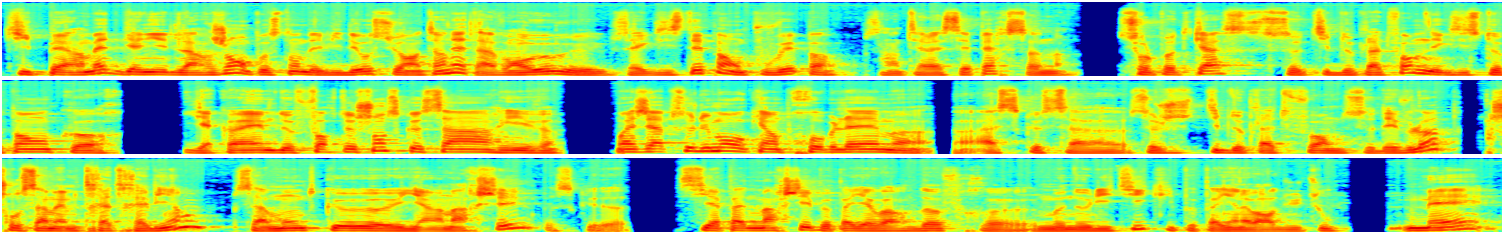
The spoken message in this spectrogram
qui permet de gagner de l'argent en postant des vidéos sur Internet. Avant eux, ça n'existait pas, on pouvait pas. Ça intéressait personne. Sur le podcast, ce type de plateforme n'existe pas encore. Il y a quand même de fortes chances que ça arrive. Moi, j'ai absolument aucun problème à ce que ça, ce type de plateforme se développe. Je trouve ça même très très bien. Ça montre qu'il euh, y a un marché, parce que s'il n'y a pas de marché, il peut pas y avoir d'offres euh, monolithiques, il peut pas y en avoir du tout. Mais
